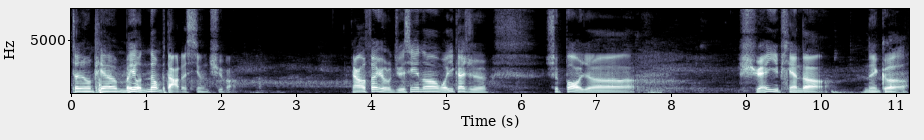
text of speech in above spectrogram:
战争片没有那么大的兴趣吧。然后《分手的决心》呢，我一开始是抱着。悬疑片的那个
